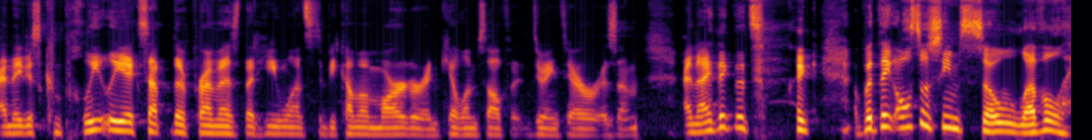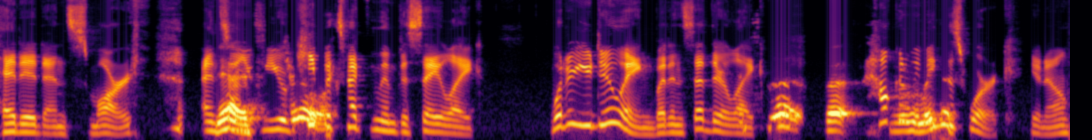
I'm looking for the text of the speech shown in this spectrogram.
And they just completely accept the premise that he wants to become a martyr and kill himself doing terrorism. And I think that's like, but they also seem so level-headed and smart, and so Yeah, you, it's you keep expecting them to say like. What are you doing? But instead, they're like, the, the, how can we make this work? You know?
